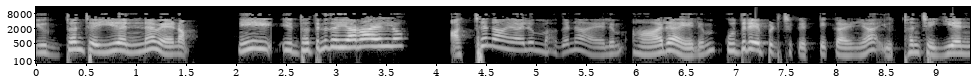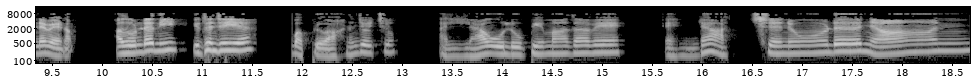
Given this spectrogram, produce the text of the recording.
യുദ്ധം ചെയ്യുക തന്നെ വേണം. നീ യുദ്ധത്തിന് തയ്യാറായല്ലോ? അച്ഛനായാലും മകനായാലും ആരായാലും കുതിരയെ പിടിച്ച് കെട്ടിക്കഴിഞ്ഞ യുദ്ധം ചെയ്യുക തന്നെ വേണം. അതുകൊണ്ട് നീ യുദ്ധം ചെയ്യേ? ബപ്രിവാഹനം ചോദിച്ചു. അല്ല ഉലൂപ്പി മാതാവേ എന്റെ അച്ഛനോട് ഞാൻ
